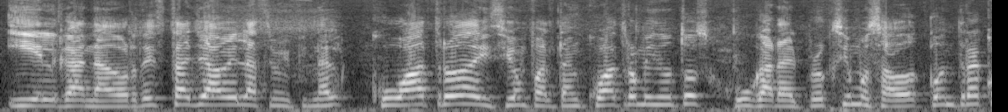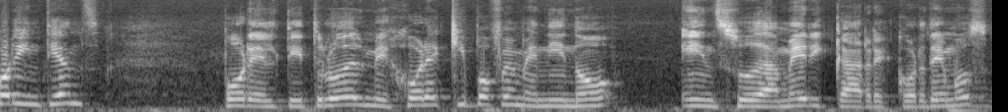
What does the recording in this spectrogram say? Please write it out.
Y el ganador de esta llave, la semifinal 4 de adición, faltan 4 minutos, jugará el próximo sábado contra Corinthians por el título del mejor equipo femenino en Sudamérica. Recordemos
